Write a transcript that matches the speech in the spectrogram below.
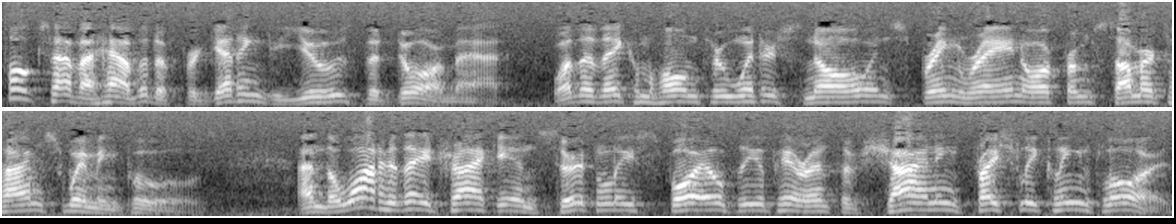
Folks have a habit of forgetting to use the doormat, whether they come home through winter snow and spring rain or from summertime swimming pools. And the water they track in certainly spoils the appearance of shining, freshly clean floors.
